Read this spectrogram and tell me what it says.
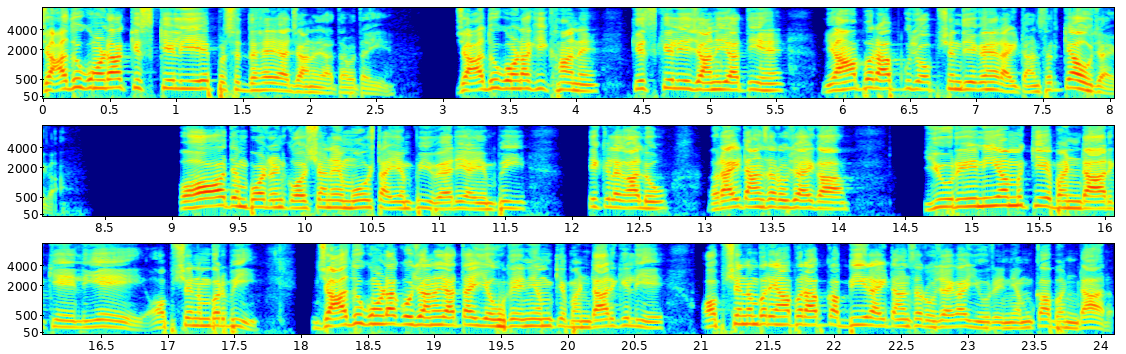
जादूगोड़ा किसके लिए प्रसिद्ध है या जाना जाता है, बताइए। जादूगोड़ा की खाने किसके लिए जानी जाती हैं? यहाँ पर आपको जो ऑप्शन दिए गए हैं राइट आंसर क्या हो जाएगा? बहुत इंपॉर्टेंट क्वेश्चन है most IMP very IMP tick लगा लो राइट आंसर हो जाएगा यूरेनियम के भंडार के लिए ऑप्शन नंबर बी जादूगोड़ा को जाना जाता है यूरेनियम के भंडार के लिए ऑप्शन नंबर यहाँ पर आपका बी राइट आंसर हो जाएगा यूरेनियम का भंडार।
